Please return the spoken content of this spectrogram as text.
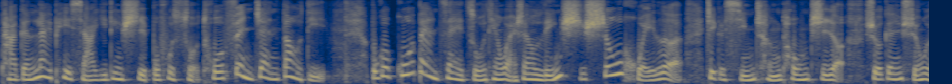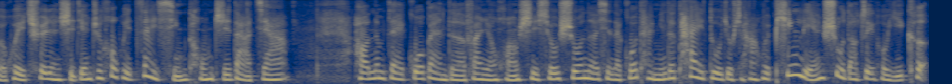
他跟赖佩霞一定是不负所托，奋战到底。不过郭办在昨天晚上临时收回了这个行程通知，说跟选委会确认时间之后会再行通知大家。好，那么在郭办的发言人黄世修说呢，现在郭台铭的态度就是他会拼连数到最后一刻。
